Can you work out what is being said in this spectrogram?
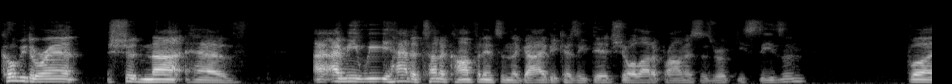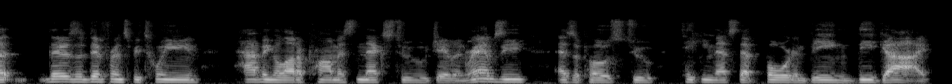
Cobie Durant should not have. I, I mean, we had a ton of confidence in the guy because he did show a lot of promise his rookie season, but there's a difference between having a lot of promise next to Jalen Ramsey as opposed to taking that step forward and being the guy.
